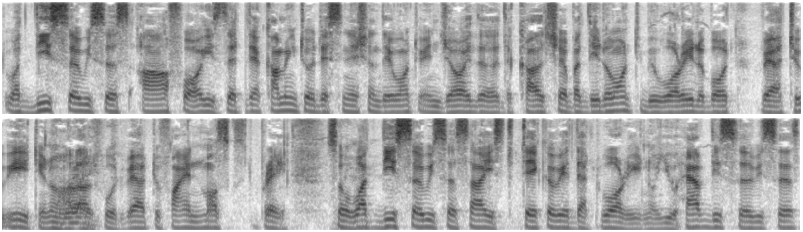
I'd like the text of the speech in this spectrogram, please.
What these services are for is that they're coming to a destination. They want to enjoy the, the culture, but they don't want to be worried about where to eat. You know, right. halal food, where to find mosques to pray. So okay. what these services are is to take away that worry. You know, you have these services.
